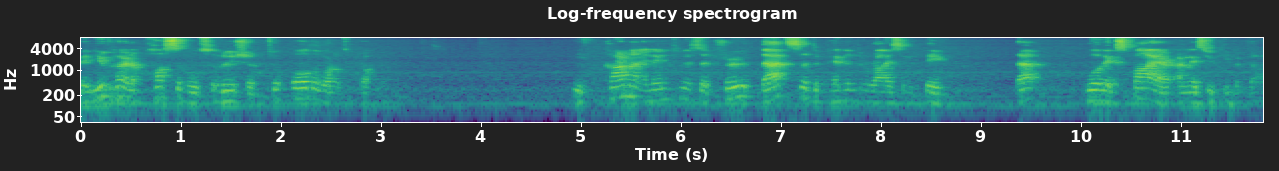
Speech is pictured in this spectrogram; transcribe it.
but you've heard a possible solution to all the world's problems. If karma and emptiness are true, that's a dependent arising thing. That will expire unless you keep it going.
